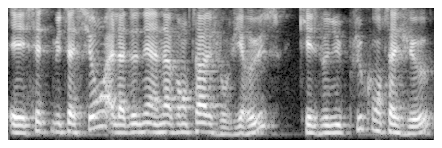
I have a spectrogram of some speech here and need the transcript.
et cette mutation, elle a donné un avantage au virus qui est devenu plus contagieux.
